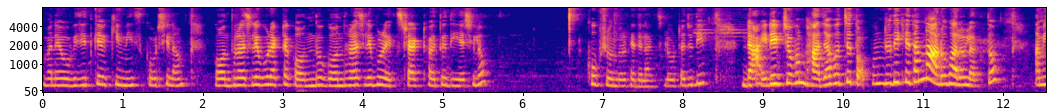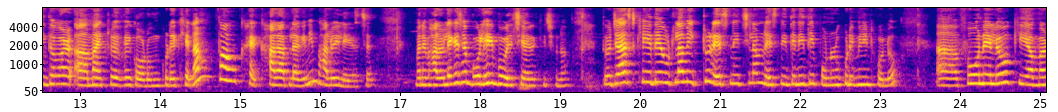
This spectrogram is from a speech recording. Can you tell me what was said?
মানে অভিজিৎকে কি মিস করছিলাম। গন্ধরাজ লেবুর একটা গন্ধ, গন্ধরাজ লেবুর এক্সট্রাক্ট হয়তো দিয়েছিল। খুব সুন্দর খেতে লাগছিল। ওটা যদি ডাইরেক্ট যখন ভাজা হচ্ছে, তখন যদি খেতাম না আরও ভালো লাগতো। আমি তো আবার মাইক্রোওয়েভে গরম করে খেলাম, তাও খারাপ লাগেনি, ভালোই লেগেছে। মানে ভালো লেগেছে বলেই বলছি আর কিছু না। তো জাস্ট খেয়ে দিয়ে উঠলাম, একটু রেস্ট নিচ্ছিলাম রেস্ট নিতে নিতেই পনেরো কুড়ি মিনিট হলো। ফোন এলো কি আমার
